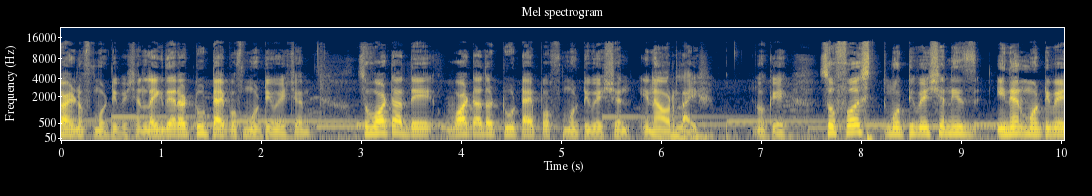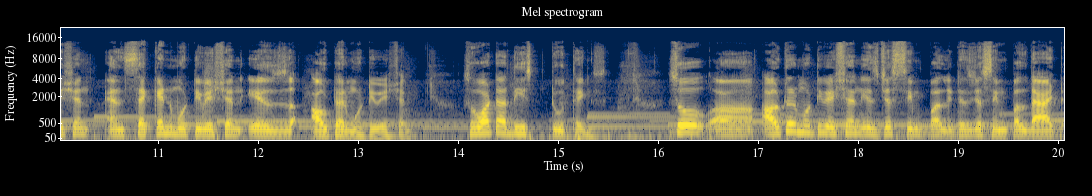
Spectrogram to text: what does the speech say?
kind of motivation like there are two type of motivation. So what are they what are the two type of motivation in our life? Okay so first motivation is inner motivation and second motivation is outer motivation. So what are these two things? So uh, outer motivation is just simple it is just simple that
